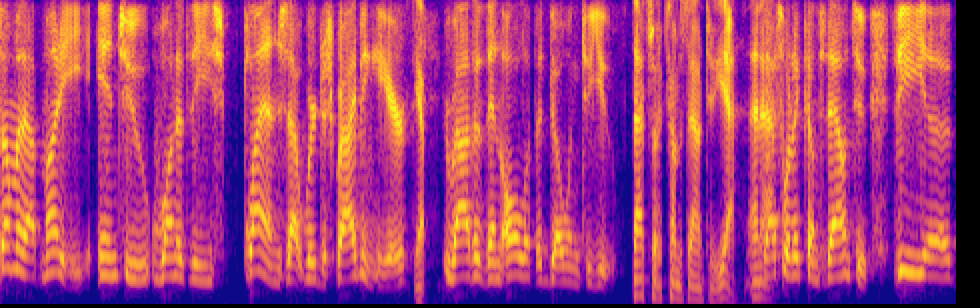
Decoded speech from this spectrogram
some of that money into one of these plans that we're describing here yep. rather than all of it going to you. That's what it comes down to, yeah. And That's I, what it comes down to. The, uh,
